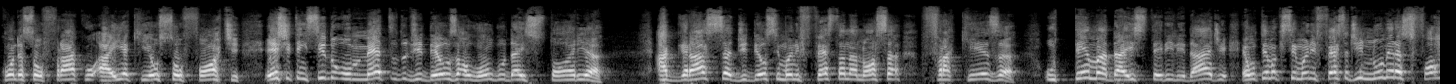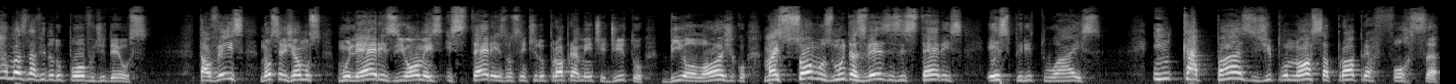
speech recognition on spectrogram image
quando eu sou fraco, aí é que eu sou forte. Este tem sido o método de Deus ao longo da história. A graça de Deus se manifesta na nossa fraqueza. O tema da esterilidade é um tema que se manifesta de inúmeras formas na vida do povo de Deus. Talvez não sejamos mulheres e homens estéreis no sentido propriamente dito, biológico, mas somos muitas vezes estéreis espirituais incapazes de, por nossa própria força,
